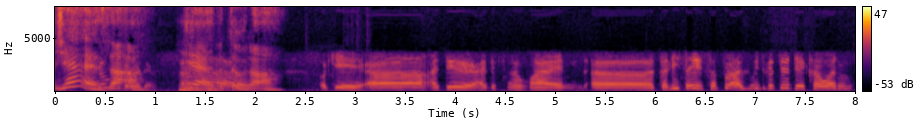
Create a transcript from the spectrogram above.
Yes. Betul, Ha. betul, betul. Yes, Ah. betul. Ha. Okey, uh, ada ada pengalaman. Uh, tadi saya siapa Azmi tu kata dia kawan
